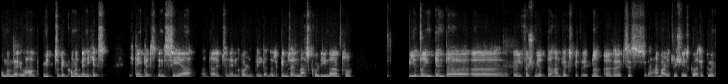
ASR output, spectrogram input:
um einmal überhaupt mitzubekommen, wenn ich jetzt, ich denke jetzt in sehr traditionellen Rollenbildern. Also ich bin so ein maskuliner, so biertrinkender, äh, ölverschmierter Handwerksbetrieb. Ne? Also jetzt ist, haben alle Klischees quasi durch.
